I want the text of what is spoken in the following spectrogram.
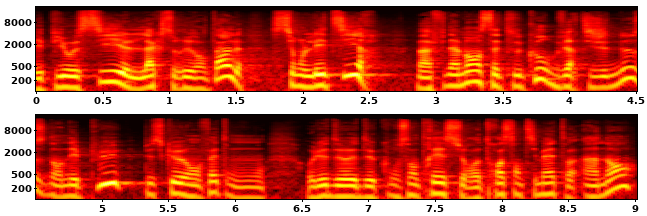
Et puis aussi, l'axe horizontal, si on l'étire, ben, finalement, cette courbe vertigineuse n'en est plus, puisque en fait, on, au lieu de, de concentrer sur 3 cm un an,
